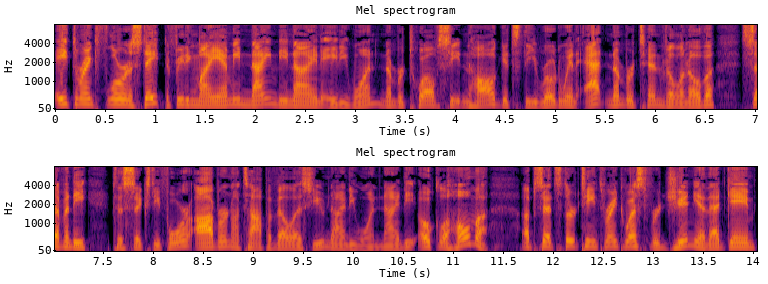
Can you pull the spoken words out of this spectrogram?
Eighth ranked Florida State defeating Miami 99 81. Number 12 Seton Hall gets the road win at number 10 Villanova 70 to 64. Auburn on top of LSU 91 90. Oklahoma upsets 13th ranked West Virginia. That game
